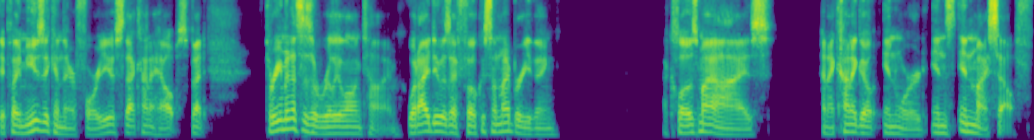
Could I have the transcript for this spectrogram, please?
They play music in there for you, so that kind of helps. But three minutes is a really long time. What I do is I focus on my breathing, I close my eyes, and I kind of go inward in, in myself.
